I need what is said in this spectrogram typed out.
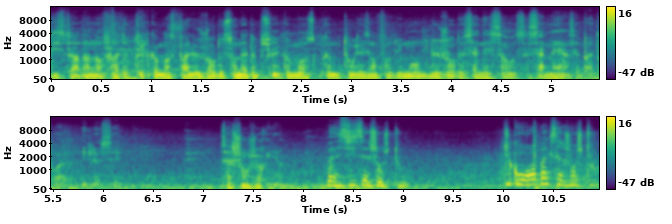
L'histoire d'un enfant adopté commence pas le jour de son adoption, elle commence comme tous les enfants du monde, le jour de sa naissance. Sa mère, c'est pas toi, il le sait. Ça change rien. Bah si, ça change tout. Tu comprends pas que ça change tout?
